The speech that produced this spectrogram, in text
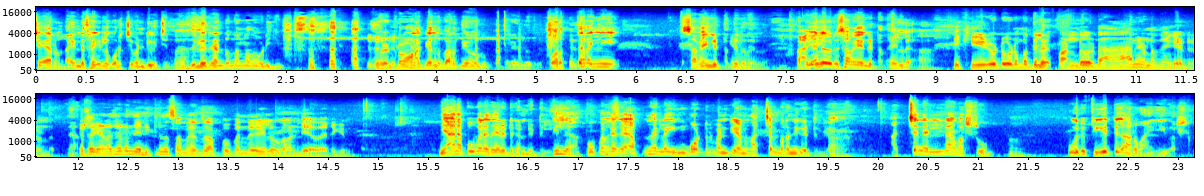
ചെയർ ഉണ്ട്. അതിന്റെ സൈഡിൽ കുറച്ച് വണ്ടി വെച്ചിട്ടുണ്ട്. അതിലൊരു രണ്ടുമൂന്നെണ്ണം ഓടിക്കും. ഒരു ഡ്രോണൊക്കെ ഒന്ന് പറത്തി നോക്കും. അത്രേ ഉള്ളൂ. പുറത്തിറങ്ങി സമയം കിട്ടുന്നില്ല അങ്ങനെ ഒരു സമയം കിട്ടുന്നത് ഇല്ല. ഈ കീഴോട്ട് കുടുംബത്തിൽ പണ്ട് തൊട്ട് ആന ഉണ്ടെന്ന് ഞാൻ കേട്ടിട്ടുണ്ട്. പക്ഷെ ഗണേശേട്ടൻ ജനിക്കുന്ന സമയത്ത് അപ്പൂപ്പന്റെ കയ്യിലുള്ള വണ്ടി അതായിരിക്കും. ഞാൻ അപ്പൂപ്പനെ നേരിട്ട് കണ്ടിട്ടില്ല. ഇല്ല. അപ്പൂപ്പന്റെ അന്നെല്ലാം ഇമ്പോർട്ടന്റ് വണ്ടിയാണെന്ന് അച്ഛൻ പറഞ്ഞു കേട്ടിട്ടില്ല അച്ഛൻ എല്ലാ വർഷവും ഒരു ഫിയറ്റ് കാർ വാങ്ങി ഈ വർഷം.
